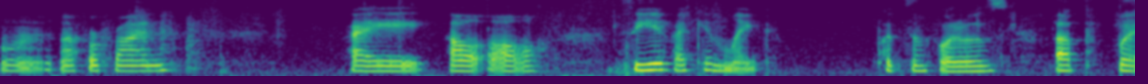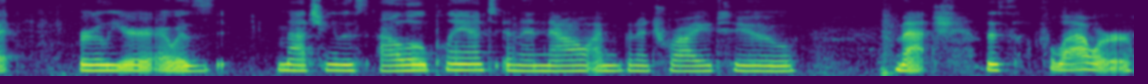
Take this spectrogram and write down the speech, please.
on, uh, for fun. I I'll, I'll see if I can like put some photos up, but earlier I was matching this aloe plant and then now I'm gonna try to match this flower.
